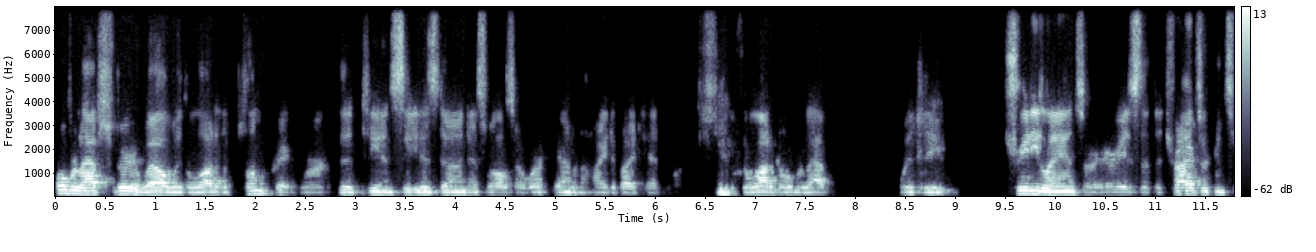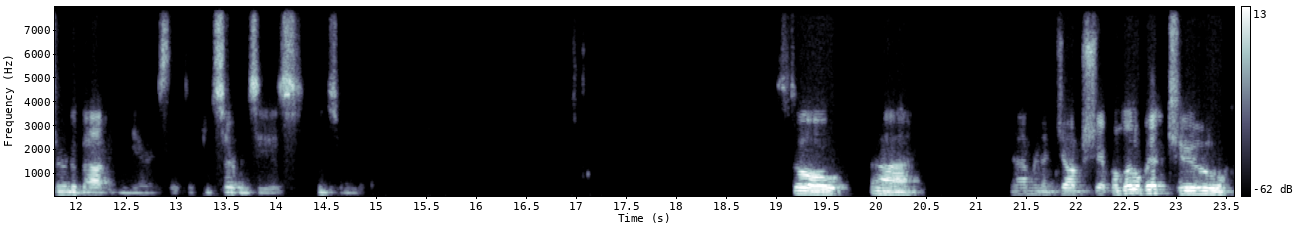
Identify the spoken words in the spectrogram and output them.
overlaps very well with a lot of the Plum Creek work that TNC has done, as well as our work down in the High Divide Headwaters. There's a lot of overlap with the treaty lands or areas that the tribes are concerned about and the areas that the Conservancy is concerned about. So uh, I'm going to jump ship a little bit to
